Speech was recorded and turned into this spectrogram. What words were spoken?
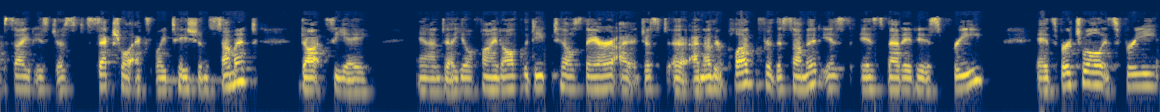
website is just sexualexploitationsummit.ca, and uh, you'll find all the details there. I, just uh, another plug for the summit is is that it is free it's virtual, it's free.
